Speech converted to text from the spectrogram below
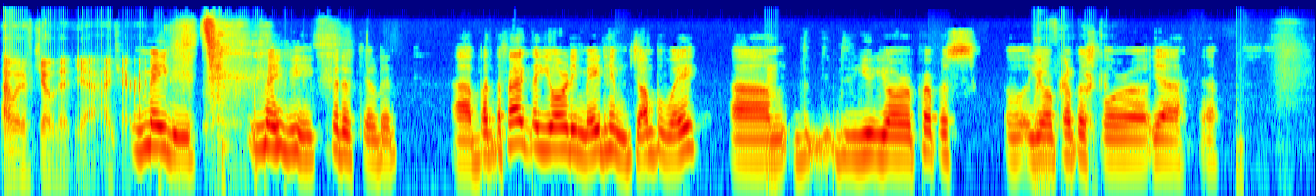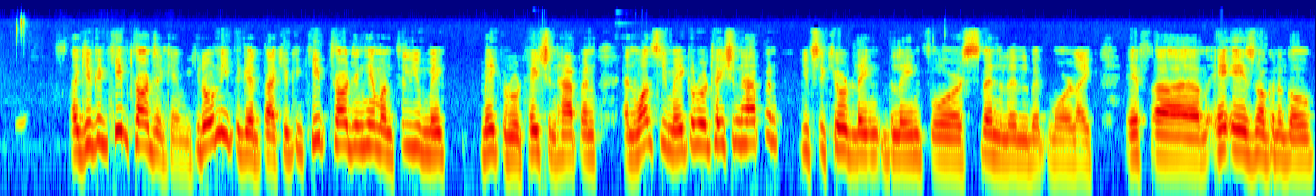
I would have killed it. Yeah. Okay. Right. maybe maybe could have killed it. Uh, but the fact that you already made him jump away, um, th- you, your purpose, your purpose for uh, yeah, yeah. Like you can keep charging him. You don't need to get back. You can keep charging him until you make make a rotation happen. And once you make a rotation happen, you've secured lane the lane for Sven a little bit more. Like if um, AA is not going to go,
